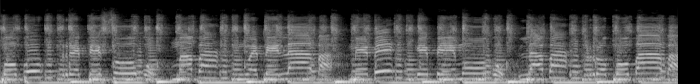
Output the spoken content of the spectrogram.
Bobo, repesobo. Maba, nueve lava. Me ve que pe movo. Lava, ropo baba.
